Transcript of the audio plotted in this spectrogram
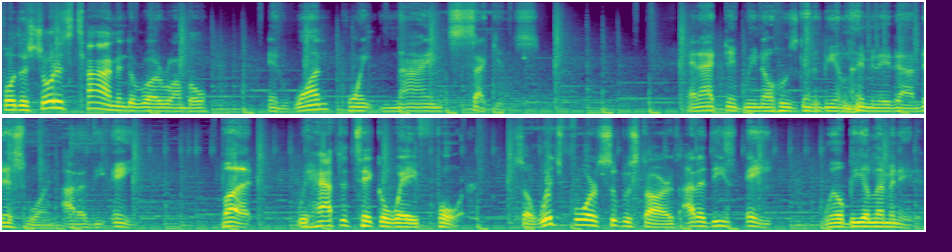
for the shortest time in the Royal Rumble in 1.9 seconds. And I think we know who's going to be eliminated on this one out of the eight. But we have to take away four. So, which four superstars out of these eight will be eliminated?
